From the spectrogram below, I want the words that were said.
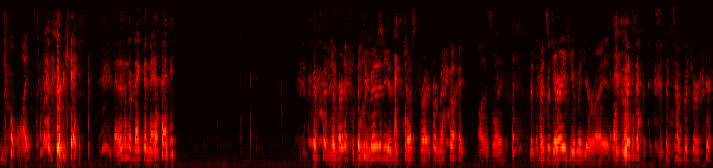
what? okay, that doesn't affect the melee. you never heard of the Febreze? humidity is just right for melee. Honestly, The if it's very humid, you're right. the, te- the temperature.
